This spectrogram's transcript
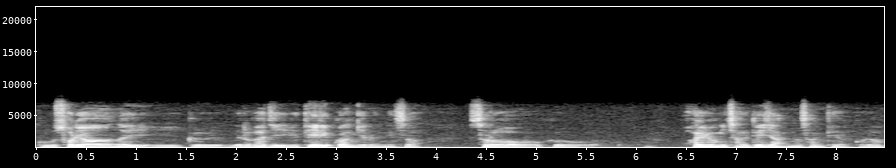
그 소련의 그 여러 가지 대립 관계로 인해서 서로 그 활용이 잘 되지 않는 상태였고요.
